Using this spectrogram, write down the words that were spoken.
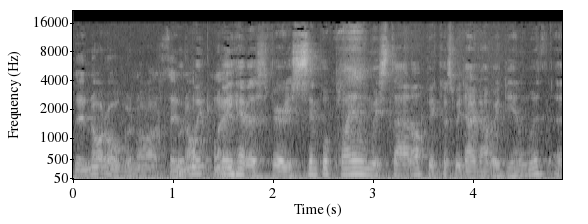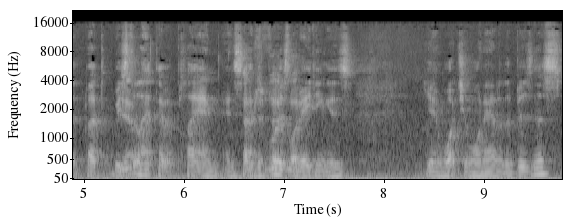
they're not organised, they're we, not planned. we have a very simple plan when we start off because we don't know what we're dealing with, uh, but we Yeah. still have to have a plan. And so the first meeting is, you know, what you want out of the business,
